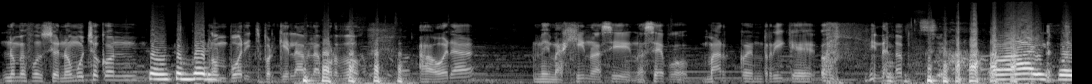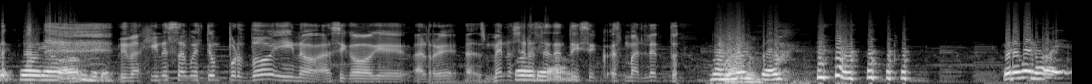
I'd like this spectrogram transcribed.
No me funcionó mucho con, con, con, Boric. con Boric porque él habla por dos. Ahora me imagino así, no sé, pues Marco Enrique Ay, pobre, hombre. Me imagino esa cuestión por dos y no, así como que al revés. Menos 0.75 es más lento. Más lento. Pero bueno, eh,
